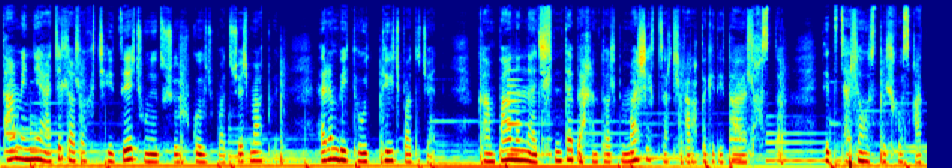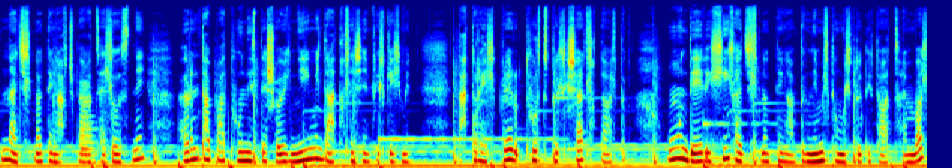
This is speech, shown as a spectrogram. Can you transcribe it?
Та миний ажил олгогч хизээч хүнийг зөвшөөрөхгүй гэж бодож байж магадгүй. Харин би тэгж бодож байна компани нь ажилтнтай байхын тулд маш их зардал гаргадаг гэдгийг та ойлгох ёстой. Тэд цалин хөстөлөхөөс гадна ажилтнуудын авч байгаа цалин өсний 25 ба түүнээсээ шувыг нийгмийн даатгалын шимтгэл гэх мэт татвар хэлбэрээр төр төлөх шаардлагатай болдог. Үүн дээр ихэнх ажилтнуудын авдаг нэмэлт хөнгөлтүүдийг тооцох юм бол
